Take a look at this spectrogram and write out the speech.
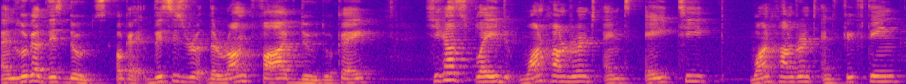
And look at these dudes. Okay, this is the rank 5 dude, okay? He has played 180, 115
